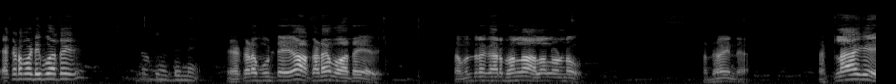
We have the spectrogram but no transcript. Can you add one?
ఎక్కడ పడిపోతాయి? ఎక్కడ పుట్టాయో అక్కడే పోతాయి అవి. సముద్ర గర్భంలో అలలు ఉండవు. అర్థమైందా? అట్లాగే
